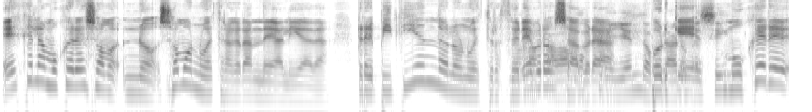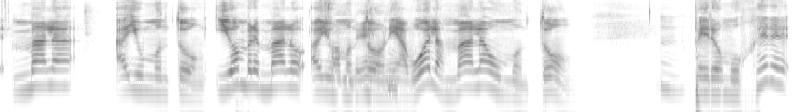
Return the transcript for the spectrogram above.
es que las mujeres somos, no, somos nuestras grandes aliadas. Repitiéndolo nuestro cerebro sabrá. creyendo, porque sí. mujeres malas hay un montón y hombres malos hay un También. montón y abuelas malas un montón. Mm. Pero mujeres,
